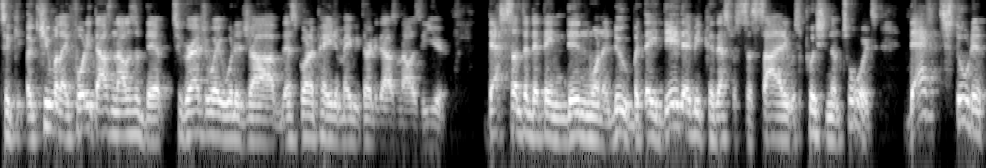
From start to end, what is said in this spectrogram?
to accumulate forty thousand dollars of debt to graduate with a job that's going to pay them maybe thirty thousand dollars a year? That's something that they didn't want to do, but they did that because that's what society was pushing them towards. That student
